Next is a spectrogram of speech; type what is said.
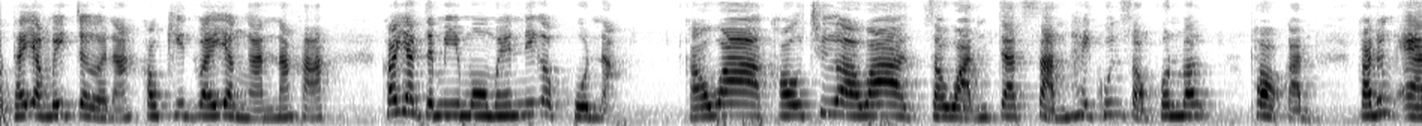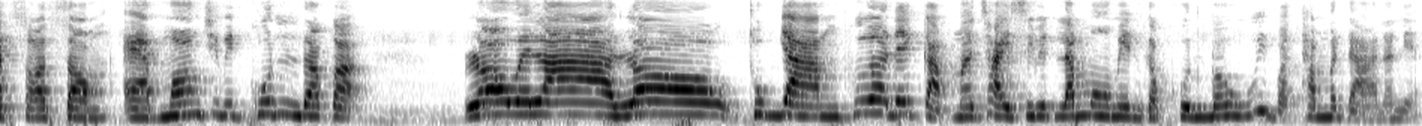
ดถ้ายังไม่เจอนะเขาคิดไว้อย่างนั้นนะคะ เขาอยากจะมีโมเมนต์นี้กับคุณอะ่ะเขาว่าเขาเชื่อว่าสวรรค์จัดสรรให้คุณสองคนมาพอกันเขาถึงแอบสอดส่อง แอบมองชีวิตคุณแล้วก็ รอเวลารอทุกอย่างเพื่อได้กลับมาใช้ชีวิตและโมเมนต์กับคุณบ่อุ้ยบัธรรมดานะเนี่ย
